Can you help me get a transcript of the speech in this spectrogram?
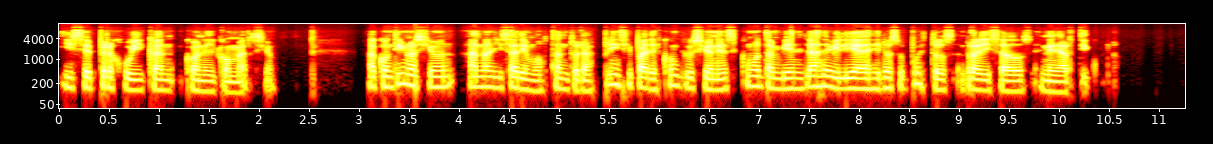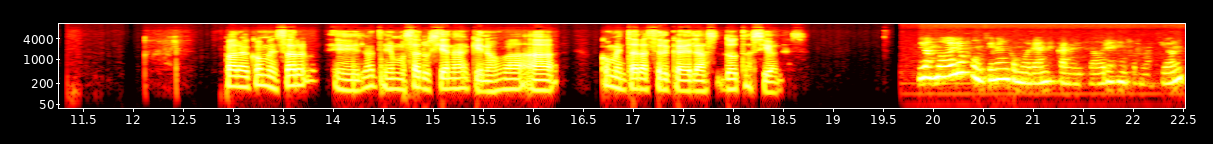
y se perjudican con el comercio. A continuación, analizaremos tanto las principales conclusiones como también las debilidades de los supuestos realizados en el artículo. Para comenzar, eh, la tenemos a Luciana que nos va a comentar acerca de las dotaciones. Los modelos funcionan como grandes canalizadores de información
